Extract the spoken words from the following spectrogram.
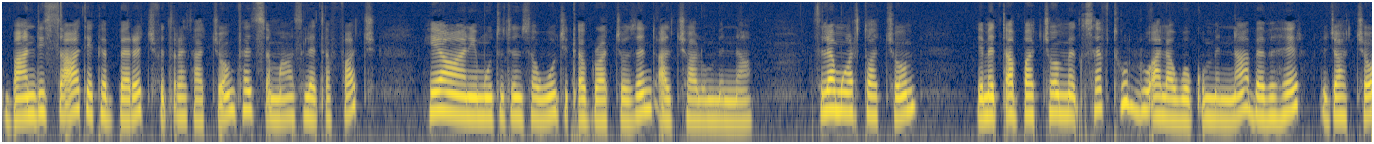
በአንዲት ሰዓት የከበረች ፍጥረታቸውን ፈጽማ ስለጠፋች ሕያዋን የሞቱትን ሰዎች ይቀብሯቸው ዘንድ አልቻሉምና ስለ ሟርቷቸውም የመጣባቸውን መቅሰፍት ሁሉ አላወቁምና በብህር ልጃቸው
